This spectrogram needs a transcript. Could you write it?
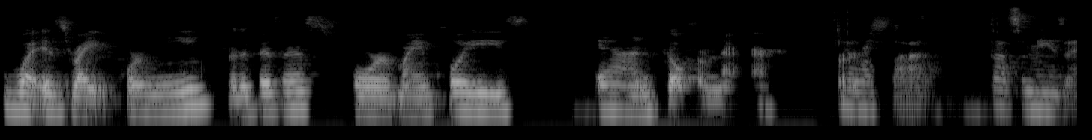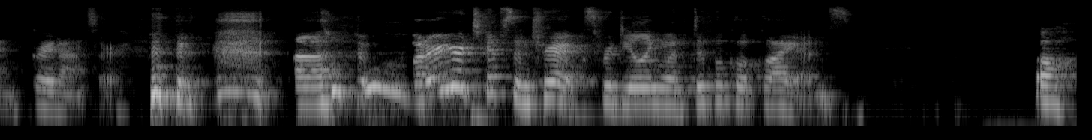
what is right for me, for the business, for my employees, and go from there. First. I love that. That's amazing. Great answer. uh, what are your tips and tricks for dealing with difficult clients? Oh,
